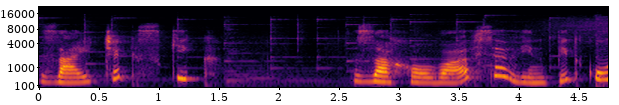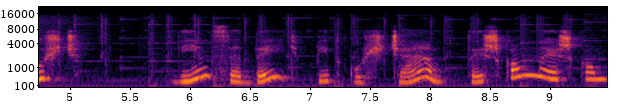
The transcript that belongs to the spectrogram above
зайчик скік. Заховався він під кущ. Він сидить під кущем тишком-нишком.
